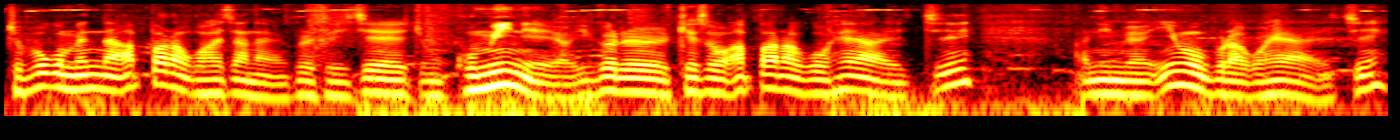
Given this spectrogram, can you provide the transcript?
저보고 맨날 아빠라고 하잖아요 그래서 이제 좀 고민이에요 이거를 계속 아빠라고 해야 할지 아니면 이모부라고 해야 할지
